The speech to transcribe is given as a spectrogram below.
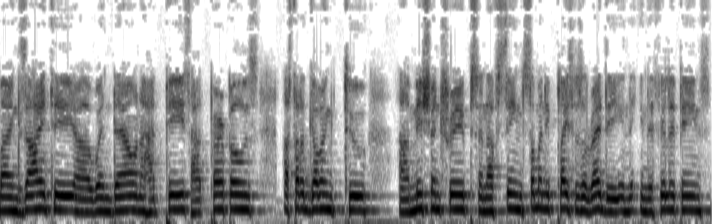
My anxiety uh, went down. I had peace. I had purpose. I started going to uh, mission trips and I've seen so many places already in the, in the Philippines.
